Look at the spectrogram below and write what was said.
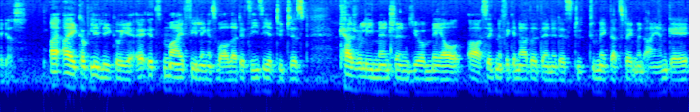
I guess. I, I completely agree. It's my feeling as well that it's easier to just casually mention your male uh, significant other than it is to, to make that statement, I am gay.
